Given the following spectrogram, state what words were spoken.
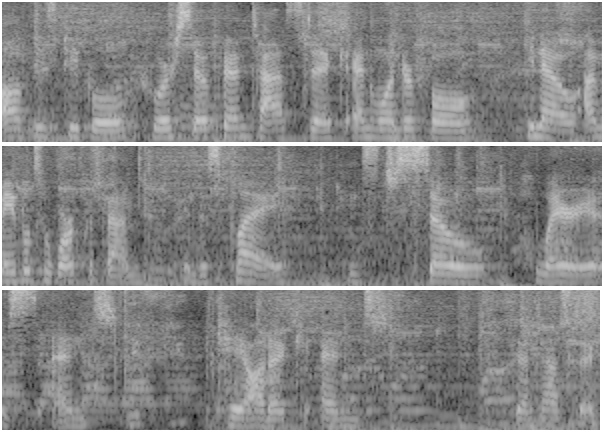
all these people who are so fantastic and wonderful you know i'm able to work with them in this play. It's just so hilarious and chaotic and fantastic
